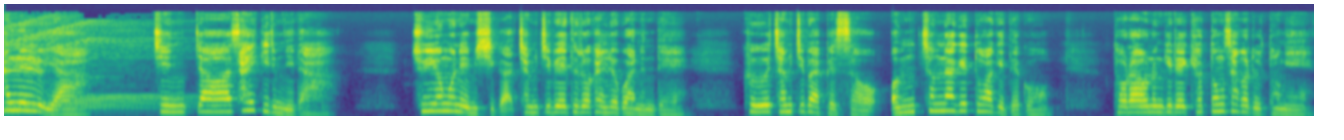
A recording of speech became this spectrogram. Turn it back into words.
할렐루야. 진짜 살 길입니다. 주영훈 MC가 점집에 들어가려고 하는데 그 점집 앞에서 엄청나게 토하게 되고 돌아오는 길에 교통사고를 통해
